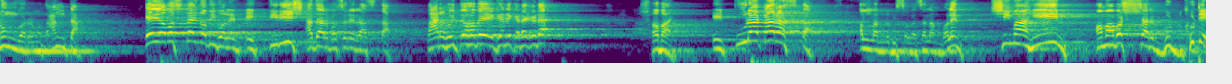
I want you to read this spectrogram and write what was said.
নোংরের মতো আংটা। এই অবস্থায় নবী বলেন, এই তিরিশ হাজার বছরের রাস্তা পার হইতে হবে এখানে কেডা কেডা? সবাই, এই পুরাটা রাস্তা আল্লাহ নবী সাল্লাহ সাল্লাম বলেন, সীমাহীন, অমাবস্যার গুটঘুটে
